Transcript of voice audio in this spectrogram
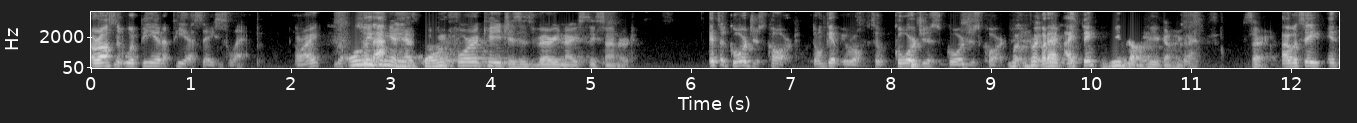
or else it would be in a PSA slap. All right. The only so thing it has going for it, Cage, is it's very nicely centered. It's a gorgeous card. Don't get me wrong. It's a gorgeous, gorgeous card. But, but, but I, I, think. You go. You go. go Sorry. I would say in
